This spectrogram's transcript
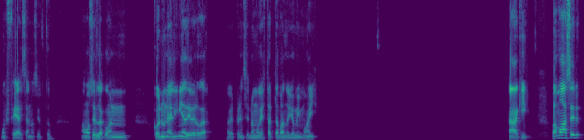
muy fea esa, ¿no es cierto? Vamos a hacerla con, con una línea de verdad. A ver, espérense, no me voy a estar tapando yo mismo, ahí. Aquí. Vamos a hacer,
